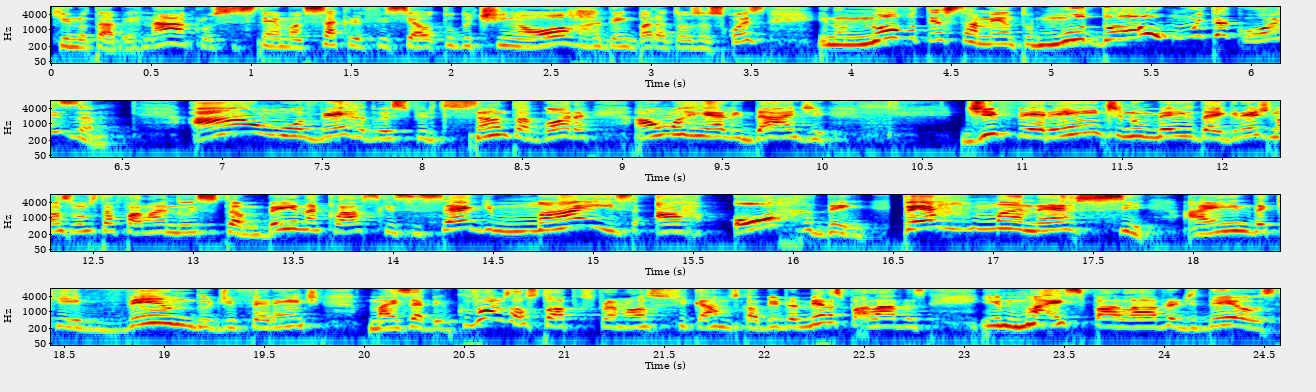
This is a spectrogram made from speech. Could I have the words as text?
que no tabernáculo, o sistema sacrificial, tudo tinha ordem para todas as coisas. E no Novo Testamento mudou muita coisa. Há um mover do Espírito Santo agora, há uma realidade diferente no meio da igreja, nós vamos estar falando isso também na classe que se segue, mas a ordem permanece, ainda que vendo diferente, mas é bíblico. Vamos aos tópicos para nós ficarmos com a Bíblia, menos palavras e mais palavra de Deus.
